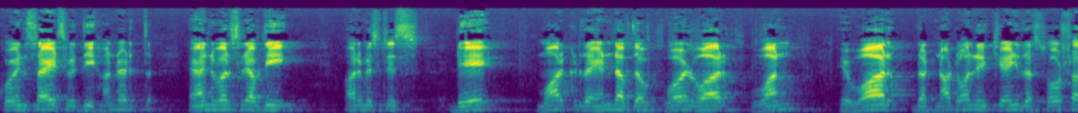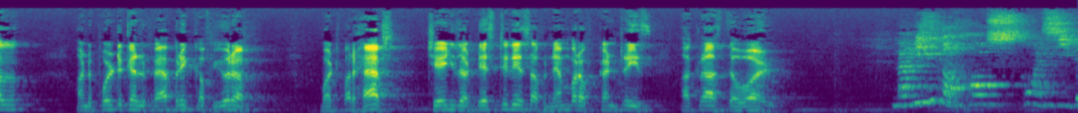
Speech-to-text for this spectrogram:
coincides with the 100th anniversary of the Armistice Day, marked the end of the World War I, a war that not only changed the social and the political fabric of Europe, but perhaps change the destinies of a number of countries across the world. Ma visite en France coïncide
